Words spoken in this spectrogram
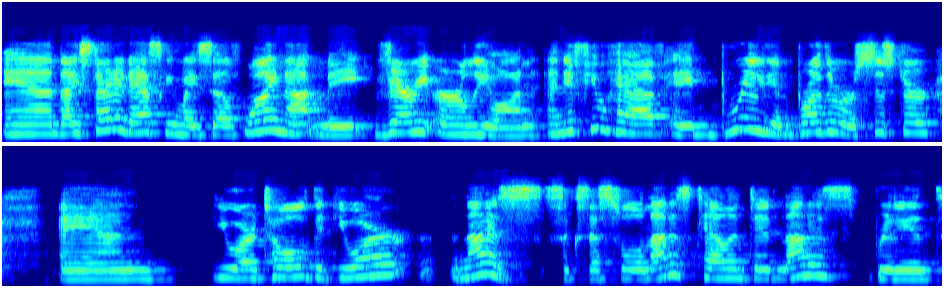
and I started asking myself, why not me very early on? And if you have a brilliant brother or sister and you are told that you are not as successful, not as talented, not as brilliant,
